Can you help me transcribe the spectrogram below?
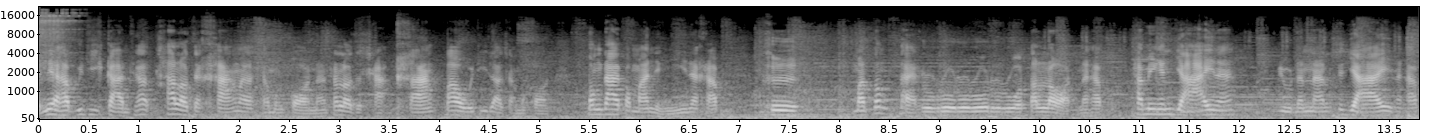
ตเนี่ยครับวิธีการถ้าถ้าเราจะค้างมาราชามังกรนะถ้าเราจะชะค้างเป้าไว้ที่ราชามังกรต้องได้ประมาณอย่างนี้นะครับ คือมันต้องแตกรัวๆๆๆๆตลอดนะครับ ถ้าไม่งั้นย้ายนะ อยู่นานๆก็ย้ายนะครับ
